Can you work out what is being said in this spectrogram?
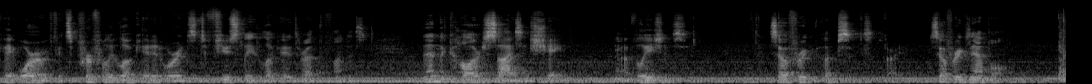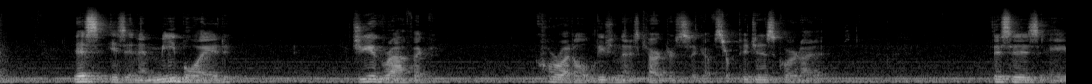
okay, or if it's peripherally located or it's diffusely located throughout the fundus. And then the color, size, and shape of lesions. So for, oops, sorry. So for example, this is an amoeboid geographic choroidal lesion that is characteristic of serpiginous choroiditis. This is a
